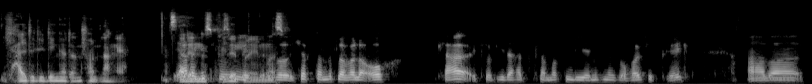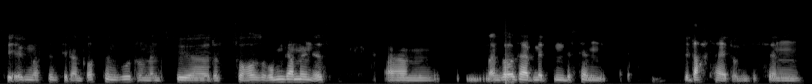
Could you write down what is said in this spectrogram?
ich halte die Dinge dann schon lange. Es ja, es passiert nur irgendwas. Also ich habe da mittlerweile auch, klar, ich glaube, jeder hat Klamotten, die er nicht mehr so häufig trägt, aber für irgendwas sind sie dann trotzdem gut und wenn es für das Zuhause rumgammeln ist, ähm, man sollte halt mit ein bisschen Bedachtheit und ein bisschen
